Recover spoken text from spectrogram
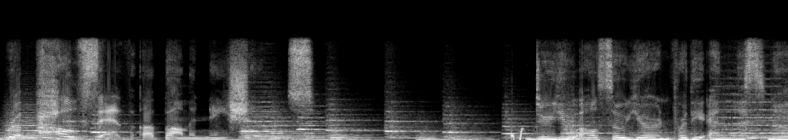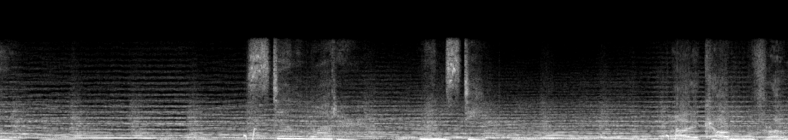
repulsive abominations. Do you also yearn for the endless snow? Still water runs deep. I come from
